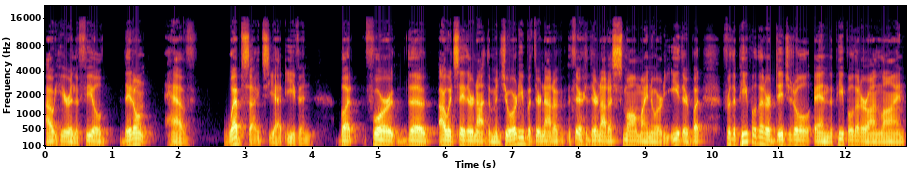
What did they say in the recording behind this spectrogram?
out here in the field, they don't have websites yet, even. But for the i would say they're not the majority but they're not a they're, they're not a small minority either. But for the people that are digital and the people that are online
